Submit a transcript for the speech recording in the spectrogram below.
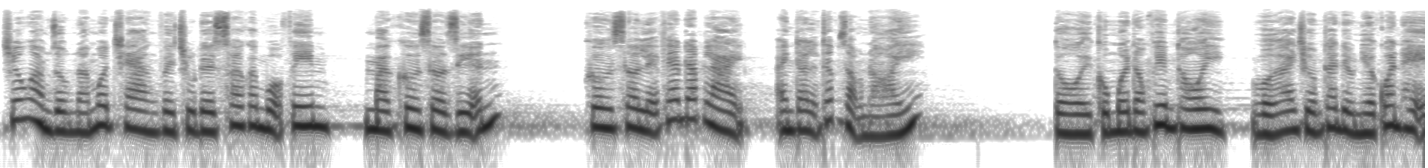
Trúc Hàm Dục nói một tràng về chủ đề xoay quanh bộ phim Mà Khương Sơ diễn. Khương Sơ lễ phép đáp lại, Anh ta lại thấp giọng nói. Tôi cũng mới đóng phim thôi, Với hai chúng ta đều nhớ quan hệ,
